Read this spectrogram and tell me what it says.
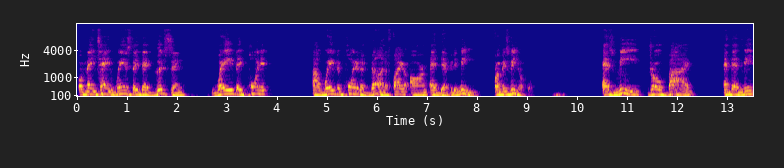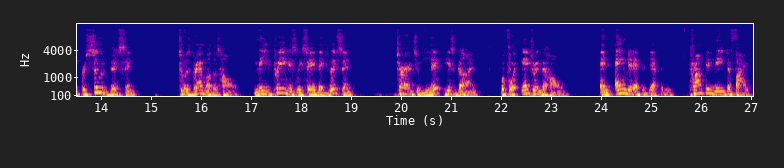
or maintained Wednesday that Goodson waved a pointed, uh, waved and pointed a gun, a firearm at Deputy Meade from his vehicle. As Meade drove by, and that Meade pursued Goodson to his grandmother's home. Meade previously said that Goodson turned to lift his gun before entering the home and aimed it at the deputy, prompting Meade to fire.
